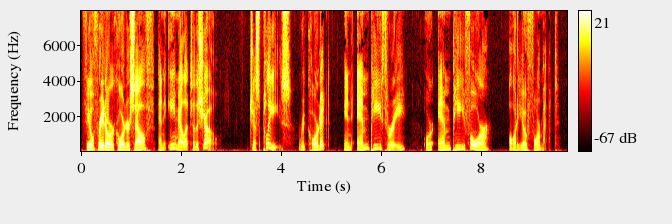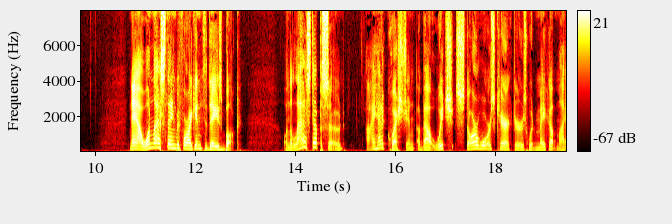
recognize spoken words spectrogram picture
feel free to record yourself and email it to the show. Just please record it in MP3 or MP4 audio format. Now, one last thing before I get into today's book. On the last episode, I had a question about which Star Wars characters would make up my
